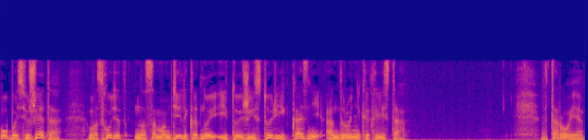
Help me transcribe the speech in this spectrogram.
Оба сюжета восходят на самом деле к одной и той же истории казни Андроника Христа. Второе.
